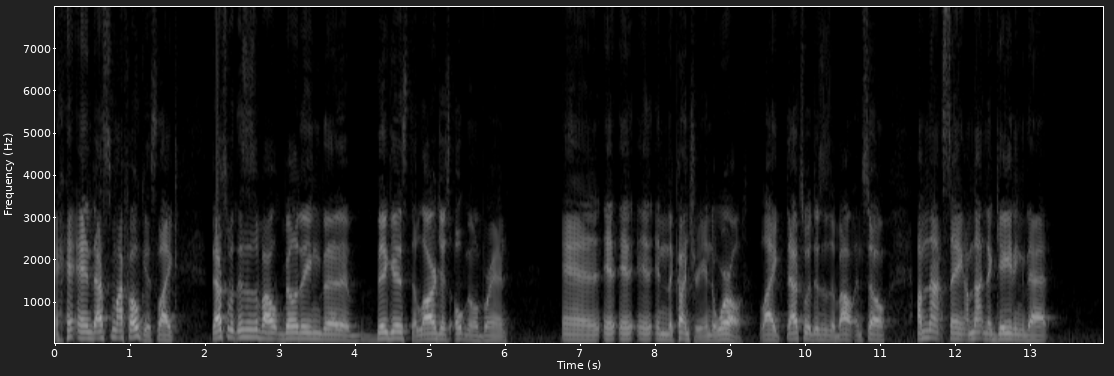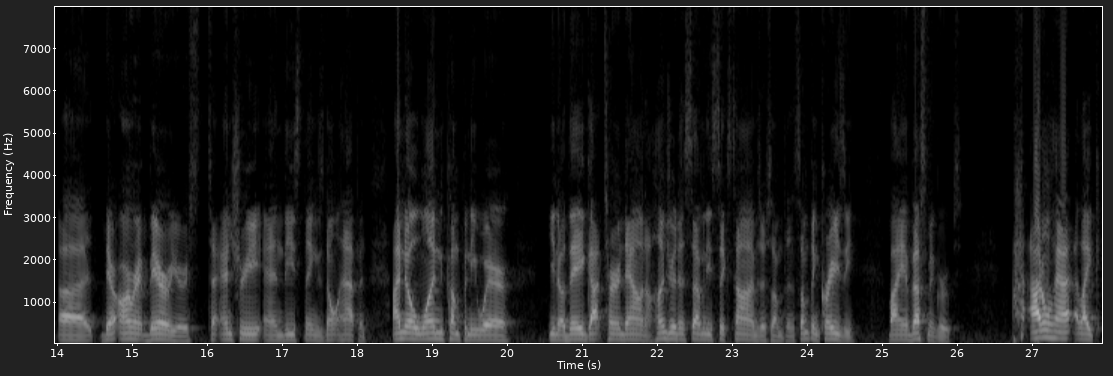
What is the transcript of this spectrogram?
And that's my focus. Like, that's what this is about building the biggest, the largest oatmeal brand and in, in, in, the country, in the world. Like that's what this is about. And so I'm not saying, I'm not negating that uh, there aren't barriers to entry and these things don't happen. I know one company where, you know, they got turned down 176 times or something, something crazy by investment groups. I don't have like,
